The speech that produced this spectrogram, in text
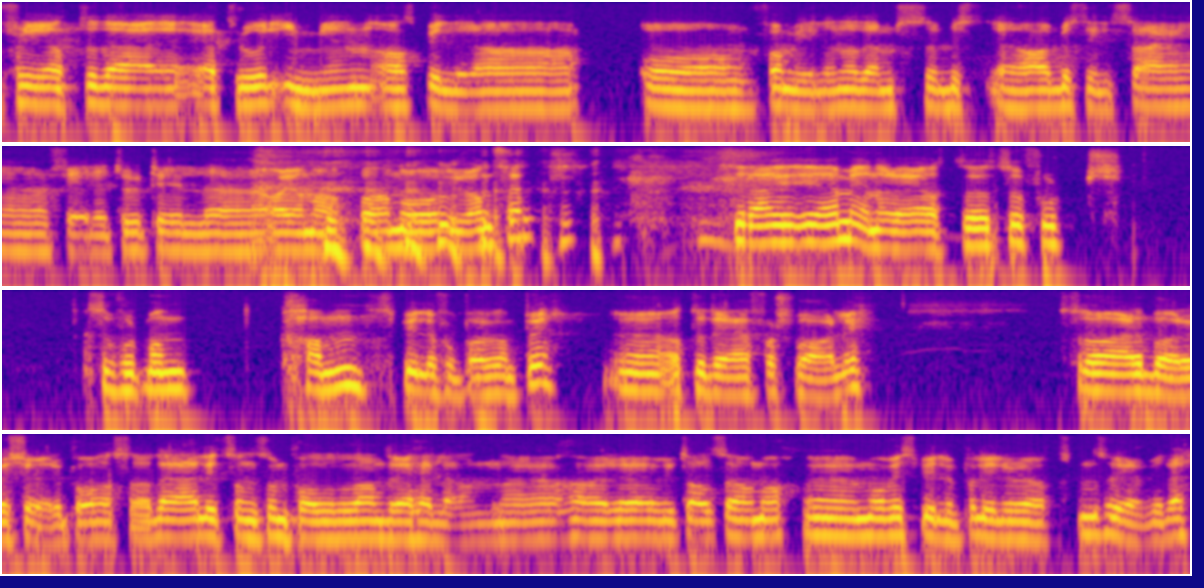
fordi at er, jeg tror ingen av spillere og familiene deres har bestilt seg ferietur til eh, Ayanapa nå uansett. Så jeg, jeg, mener det at eh, så fort, så fort man kan spille fotballkamper, eh, at det er forsvarlig, så er det bare å kjøre på. Altså. Det er litt sånn som Pål André Helland har uttalt seg om òg. Må vi spille på lille julaften, så gjør vi det.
